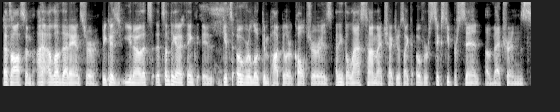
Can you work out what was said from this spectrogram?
That's awesome. I, I love that answer because, you know, that's that's something that I think is gets overlooked in popular culture is I think the last time I checked, it was like over 60% of veterans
